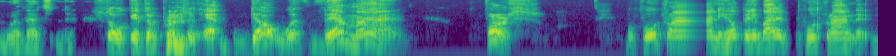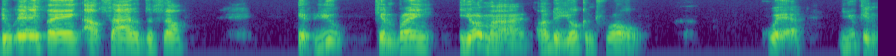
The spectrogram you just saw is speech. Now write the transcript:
Well, that's so if the person had dealt with their mind first before trying to help anybody before trying to do anything outside of the self if you can bring your mind under your control where you can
